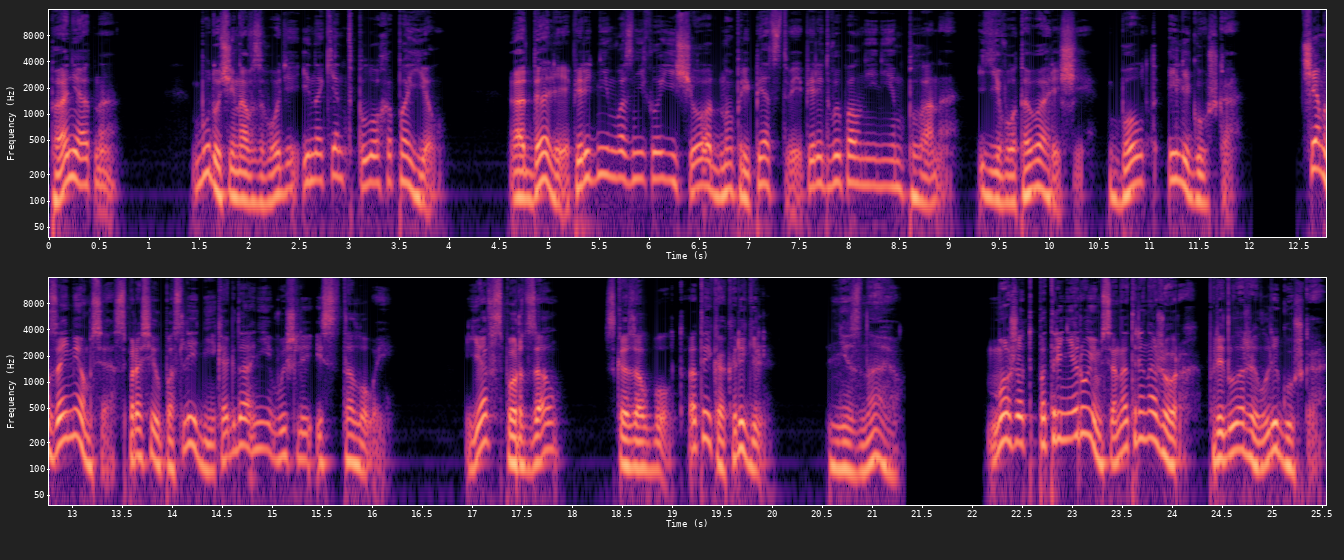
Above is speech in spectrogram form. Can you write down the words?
«Понятно». Будучи на взводе, Иннокент плохо поел. А далее перед ним возникло еще одно препятствие перед выполнением плана. Его товарищи, Болт и Лягушка. «Чем займемся?» — спросил последний, когда они вышли из столовой. «Я в спортзал», — сказал Болт. «А ты как, Ригель?» «Не знаю», «Может, потренируемся на тренажерах?» — предложил лягушка.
